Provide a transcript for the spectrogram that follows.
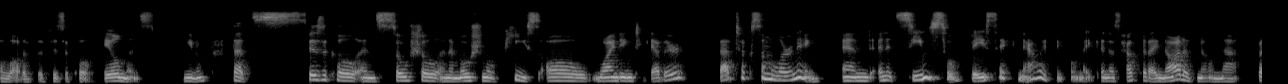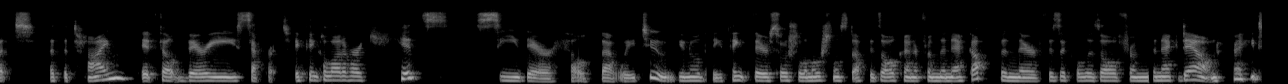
a lot of the physical ailments you know? That's physical and social and emotional piece all winding together that took some learning and and it seems so basic now i think oh my goodness how could i not have known that but at the time it felt very separate i think a lot of our kids see their health that way too. You know, they think their social emotional stuff is all kind of from the neck up and their physical is all from the neck down, right?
